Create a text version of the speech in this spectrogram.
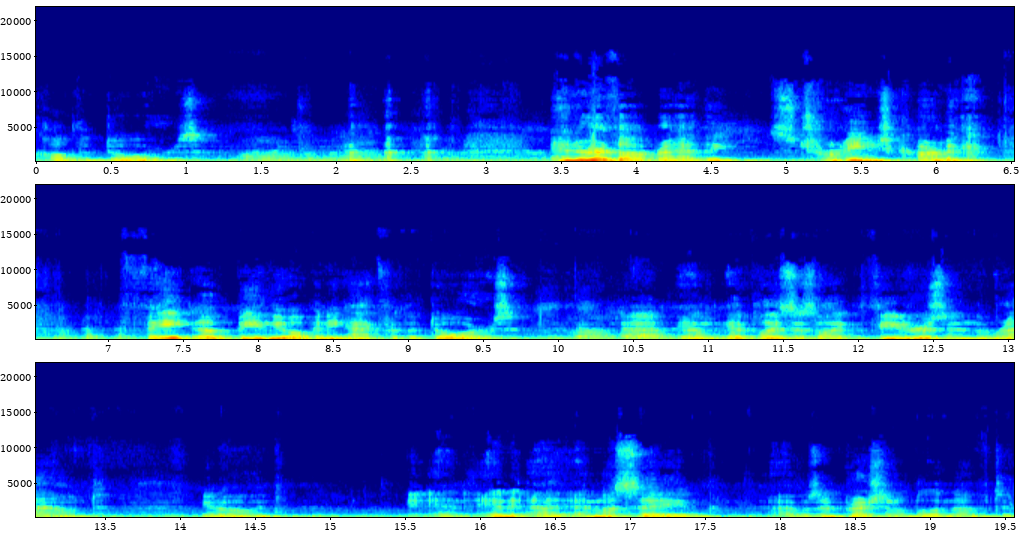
called The Doors. and Earth Opera had the strange karmic fate of being the opening act for The Doors in, in places like theaters in the round, you know. And, and, and I, I must say, I was impressionable enough to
